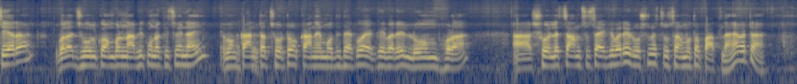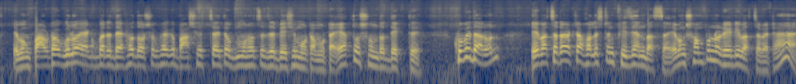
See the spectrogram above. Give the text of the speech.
চেহারা গলা ঝুল কম্বল নাভি কোনো কিছুই নাই এবং কানটা ছোট কানের মধ্যে দেখো একেবারে লোম ভরা। আর শরীরের চামচুচা একেবারে রসুনের চুচার মতো পাতলা হ্যাঁ বেটা? এবং পাউটাগুলো একবারে দেখো দর্শক ভাইকে বাঁশের চাইতে মনে হচ্ছে যে বেশি মোটা মোটা এত সুন্দর দেখতে। খুবই দারুণ। এই বাচ্চাটা একটা হলিস্টেন ফিজিয়ান বাচ্চা এবং সম্পূর্ণ রেডি বাচ্চা বেটা হ্যাঁ?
